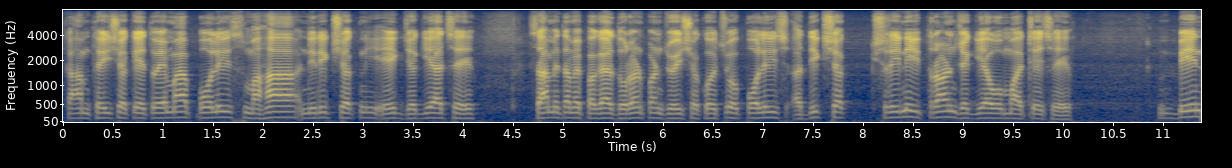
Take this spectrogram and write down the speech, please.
કામ થઈ શકે તો એમાં પોલીસ મહાનિરીક્ષકની એક જગ્યા છે. સામે તમે પગાર ધોરણ પણ જોઈ શકો છો. પોલીસ અધિક્ષક શ્રીની ત્રણ જગ્યાઓ માટે છે. બિન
